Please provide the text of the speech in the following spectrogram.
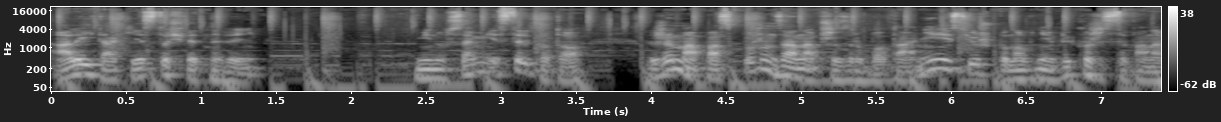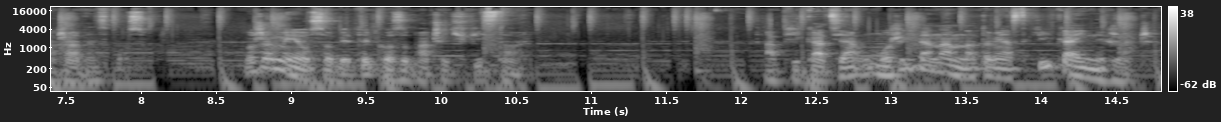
ale i tak jest to świetny wynik. Minusem jest tylko to, że mapa sporządzana przez robota nie jest już ponownie wykorzystywana w żaden sposób. Możemy ją sobie tylko zobaczyć w historii. Aplikacja umożliwia nam natomiast kilka innych rzeczy.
